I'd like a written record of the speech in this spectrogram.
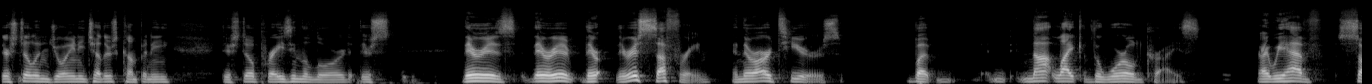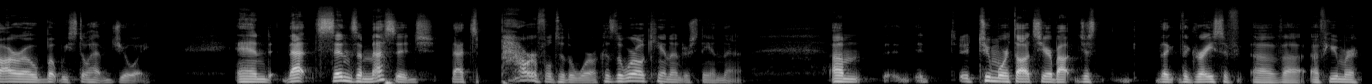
they're still enjoying each other's company. They're still praising the Lord. There's there is there is there there is suffering and there are tears, but not like the world cries, right? We have sorrow, but we still have joy. And that sends a message that's powerful to the world because the world can't understand that. Um, two more thoughts here about just the the grace of of uh, of humor.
